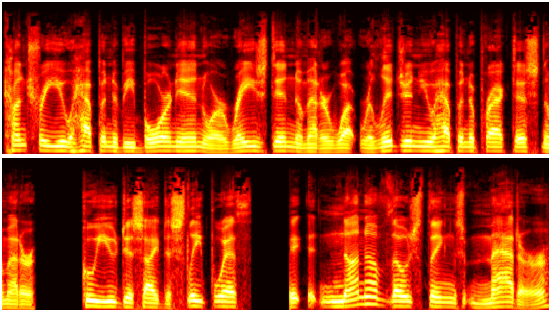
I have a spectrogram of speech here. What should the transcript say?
country you happen to be born in or raised in, no matter what religion you happen to practice, no matter who you decide to sleep with, it, none of those things matter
